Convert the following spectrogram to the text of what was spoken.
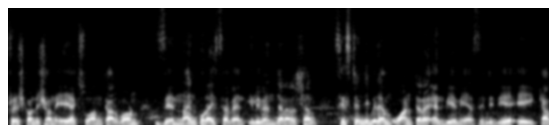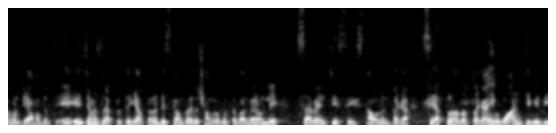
ফ্রেশ কন্ডিশন এই X one carbon gen nine core i seven eleven generation sixteen GB RAM one tera এনবিএমই এসিডি দিয়ে এই কার্বনটি আমাদের এইচ এম এস ল্যাপটপ থেকে আপনারা ডিসকাউন্ট প্রাইসে সংগ্রহ করতে পারবেন অনলি সেভেন্টি সিক্স থাউজেন্ড টাকা। ছিয়াত্তর হাজার টাকায় ওয়ান টিবি দি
